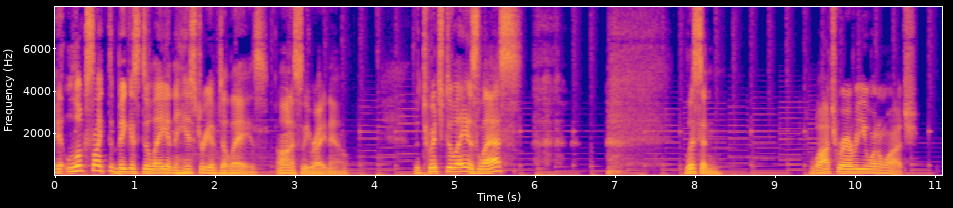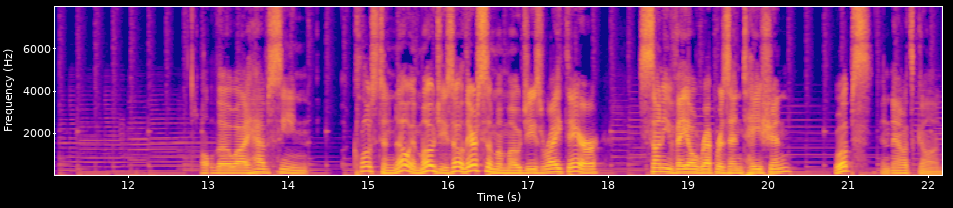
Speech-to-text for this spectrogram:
It looks like the biggest delay in the history of delays, honestly, right now. The Twitch delay is less. Listen, watch wherever you want to watch. Although I have seen close to no emojis. Oh, there's some emojis right there. Sunnyvale representation. Whoops, and now it's gone.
